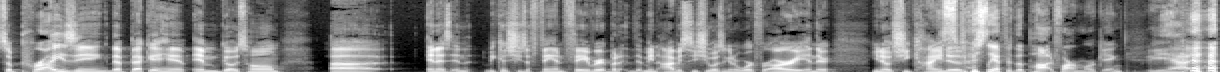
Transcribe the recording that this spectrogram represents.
surprising that Becca M goes home, uh, and as in because she's a fan favorite. But I mean, obviously she wasn't going to work for Arie, and there, you know, she kind of Especially after the pot farm working. yeah.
